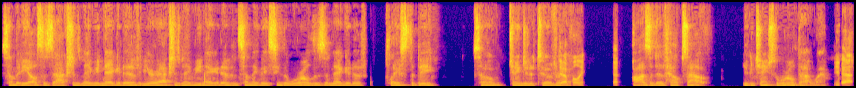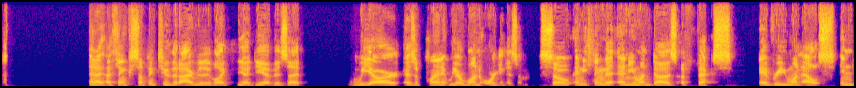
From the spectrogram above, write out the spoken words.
somebody else's actions may be negative and your actions may be negative and suddenly they see the world as a negative place to be. So changing it to a very definitely. positive helps out. You can change the world that way. Yeah. And I, I think something too that i really like the idea of is that we are as a planet we are one organism. So anything that anyone does affects everyone else in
